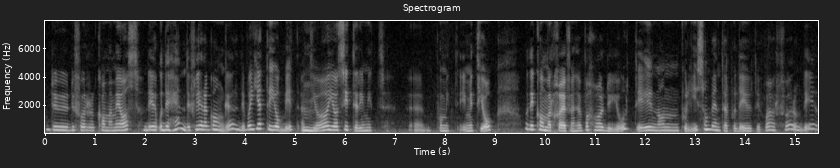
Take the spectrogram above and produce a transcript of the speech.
du, du får komma med oss. Det, och det hände flera gånger. Det var jättejobbigt att Mm. jag, jag sitter i mitt, eh, på mitt, i mitt jobb och det kommer chefen vad har du gjort? Det är någon polis som väntar på dig ute. Varför? Och det,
